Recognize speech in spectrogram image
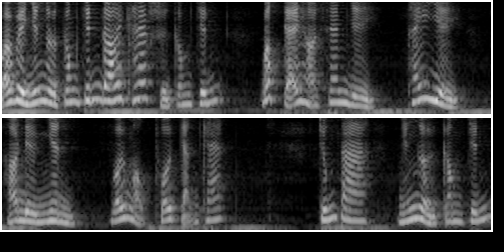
Bởi vì những người công chính đói khát sự công chính, bất kể họ xem gì, thấy gì, họ đều nhìn với một phối cảnh khác. Chúng ta, những người công chính,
